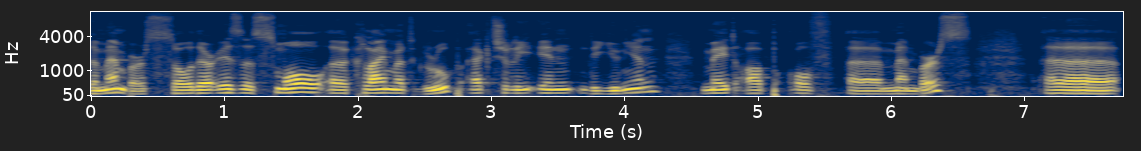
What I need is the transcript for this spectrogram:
the members. So there is a small uh, climate group actually in the union made up of uh, members. Uh,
